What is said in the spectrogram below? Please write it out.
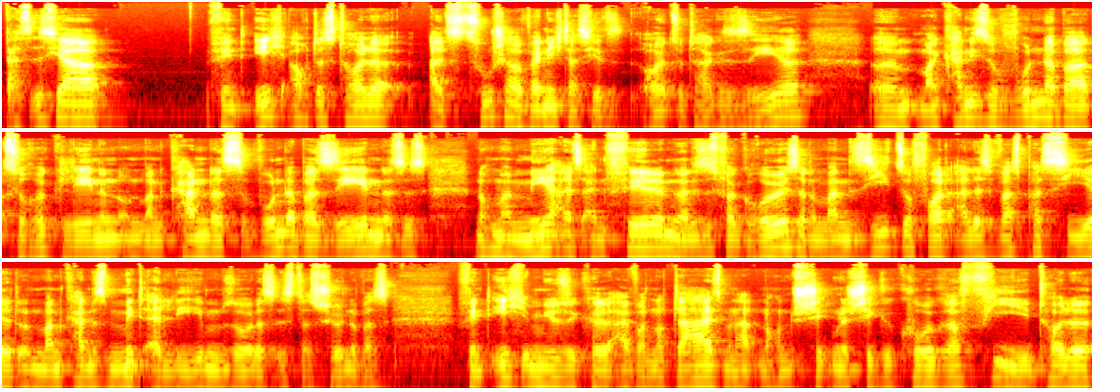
das ist ja, finde ich, auch das Tolle als Zuschauer, wenn ich das jetzt heutzutage sehe. Ähm, man kann sich so wunderbar zurücklehnen und man kann das wunderbar sehen. Das ist nochmal mehr als ein Film, dann ist es vergrößert und man sieht sofort alles, was passiert und man kann es miterleben. So, das ist das Schöne, was finde ich im Musical einfach noch da ist. Man hat noch ein schick, eine schicke Choreografie, tolle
